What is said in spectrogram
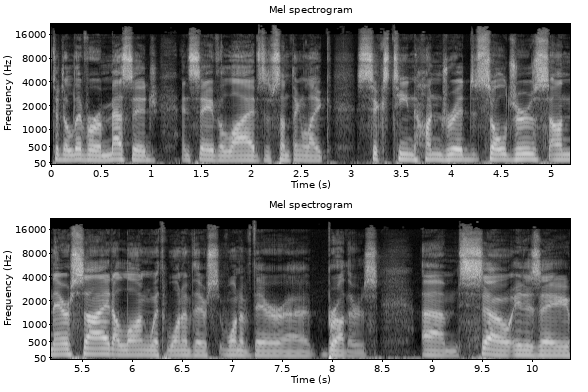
to deliver a message and save the lives of something like 1600 soldiers on their side along with one of their one of their uh, brothers um, so it is a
